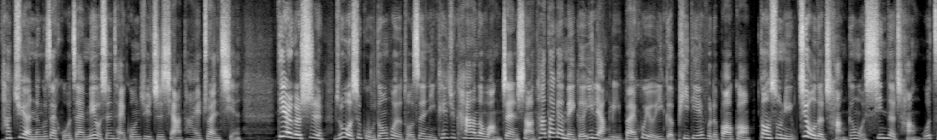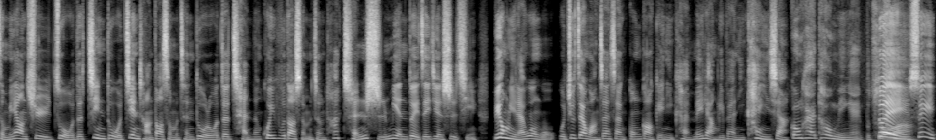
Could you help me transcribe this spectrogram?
它居然能够在火灾没有生财工具之下，它还赚钱。第二个是，如果是股东或者投资人，你可以去看他的网站上，他大概每隔一两个礼拜会有一个 PDF 的报告，告诉你旧的厂跟我新的厂，我怎么样去做，我的进度，我建厂到什么程度了，我的产能恢复到什么程度。他诚实面对这件事情，不用你来问我，我就在网站上公告给你看，每两个礼拜你看一下，公开透明，哎，不错。对，所以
